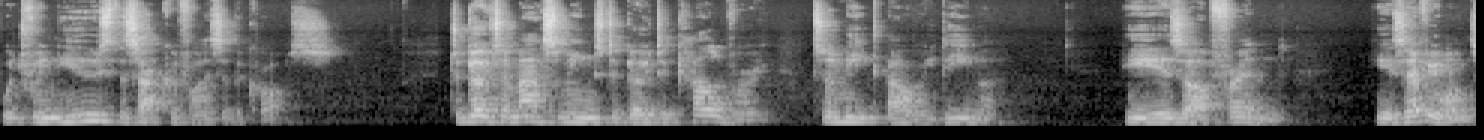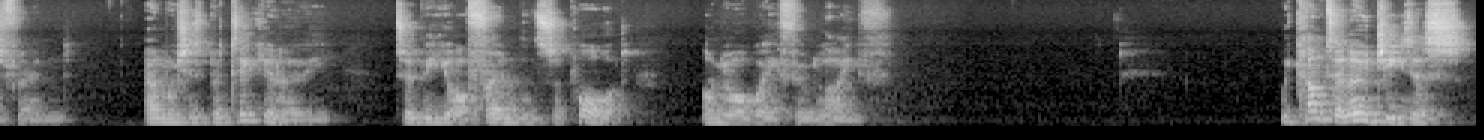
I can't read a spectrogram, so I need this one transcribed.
which renews the sacrifice of the cross. To go to Mass means to go to Calvary to meet our Redeemer. He is our friend. He is everyone's friend and wishes particularly to be your friend and support on your way through life. We come to know Jesus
